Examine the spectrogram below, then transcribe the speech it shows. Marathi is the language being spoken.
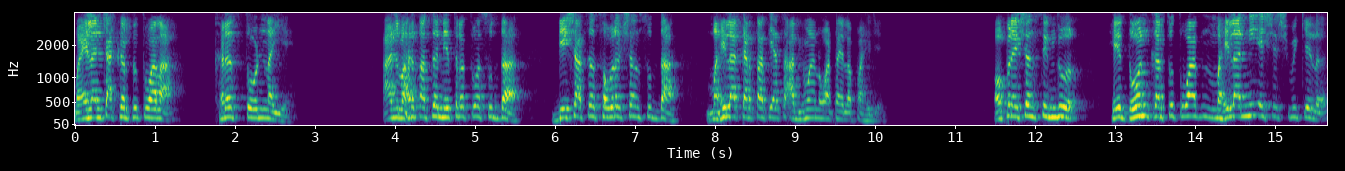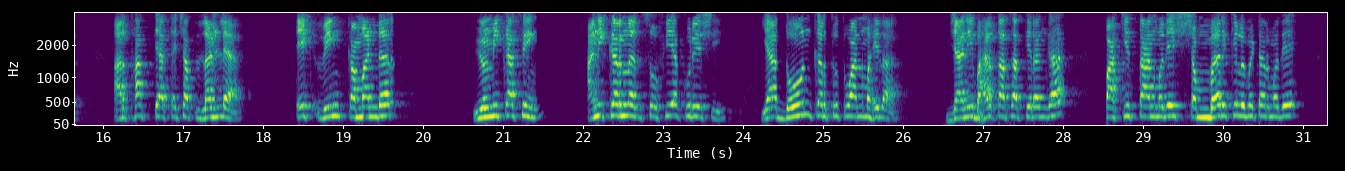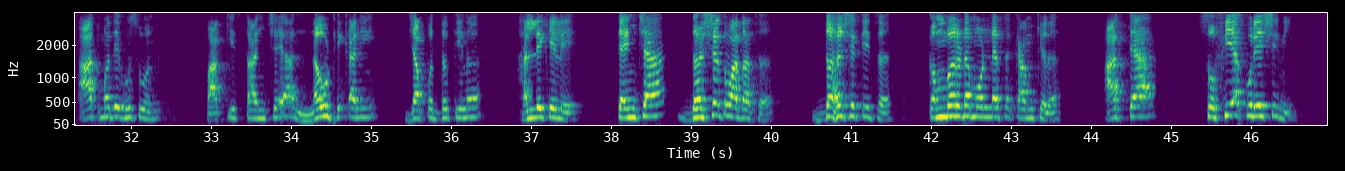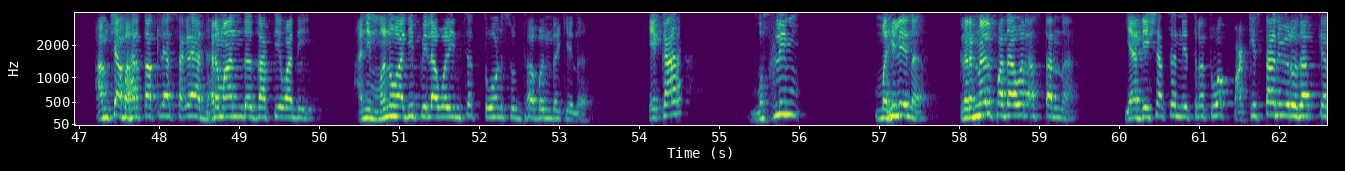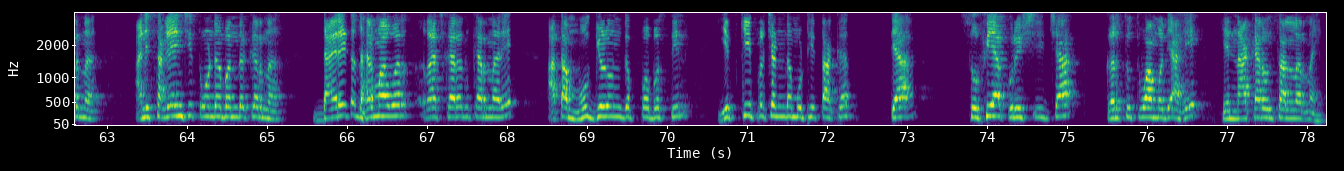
महिलांच्या कर्तृत्वाला खरंच तोड नाहीये. आज भारताचं नेतृत्व सुद्धा देशाचं संरक्षण सुद्धा महिला करतात याचा अभिमान वाटायला पाहिजे. ऑपरेशन सिंदूर हे दोन कर्तृत्वात महिलांनी यशस्वी केलं. अर्थात त्या त्याच्यात लढल्या एक विंग कमांडर योमिका सिंग आणि कर्नल सोफिया कुरेशी या दोन कर्तृत्वान महिला ज्यांनी भारताचा तिरंगा पाकिस्तानमध्ये शंभर किलोमीटरमध्ये आतमध्ये घुसून पाकिस्तानच्या नऊ ठिकाणी ज्या पद्धतीनं हल्ले केले त्यांच्या दहशतवादाचं दहशतीचं कंबरड मोडण्याचं काम केलं. आज त्या सोफिया कुरेशीनी आमच्या भारतातल्या सगळ्या धर्मांध जातीवादी आणि मनुवादी पिलावळींचं तोंड सुद्धा बंद केलं. एका मुस्लिम महिलेनं कर्नल पदावर असताना या देशाचं नेतृत्व पाकिस्तान विरोधात करणं आणि सगळ्यांची तोंड बंद करणं डायरेक्ट धर्मावर राजकारण करणारे आता मूग गिळून गप्प बसतील. इतकी प्रचंड मोठी ताकद त्या सोफिया कुरेशीच्या कर्तृत्वामध्ये आहे. हे नाकारून चालणार नाही.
